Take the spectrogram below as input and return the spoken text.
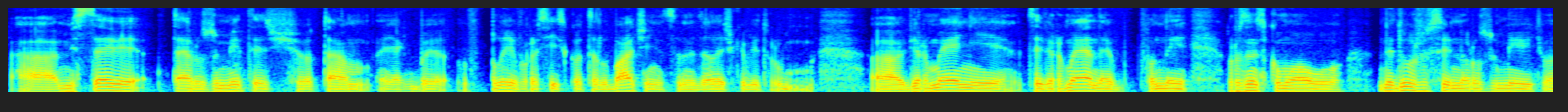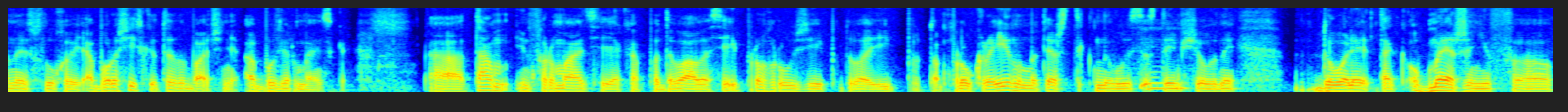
А місцеві та розуміти, що там якби вплив російського телебачення, це недалечко від Вірменії, це вірмени, вони грузинську мову не дуже сильно розуміють, вони слухають або російське телебачення, або вірменське. А там інформація, яка подавалася і про Грузію, і і про- там, про Україну, ми теж стикнулися з тим, що вони доволі так обмежені в, в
